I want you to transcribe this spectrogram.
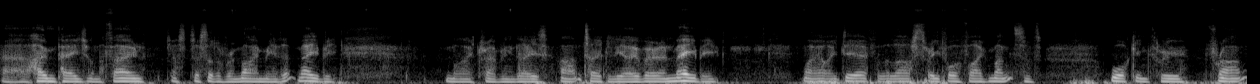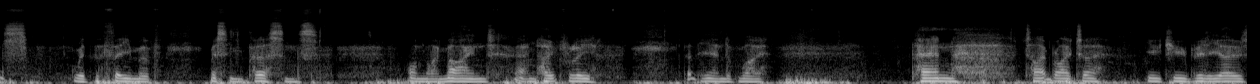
uh, homepage on the phone just to sort of remind me that maybe my travelling days aren't totally over and maybe my idea for the last three, four, five months of walking through France with the theme of missing persons on my mind and hopefully at the end of my pen, typewriter, YouTube videos,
